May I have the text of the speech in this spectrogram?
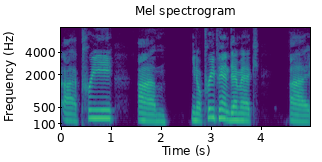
uh pre um you know pre pandemic uh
